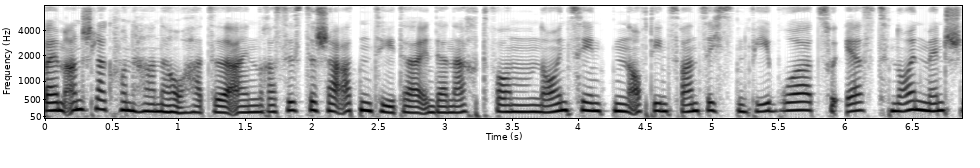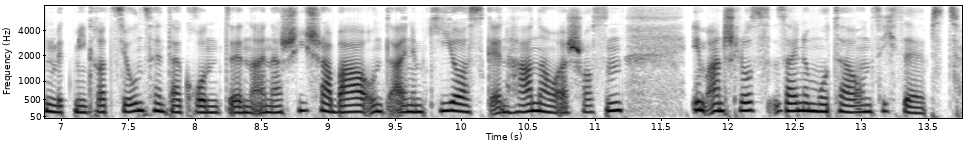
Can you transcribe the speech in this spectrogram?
Beim Anschlag von Hanau hatte ein rassistischer Attentäter in der Nacht vom 19. auf den 20. Februar zuerst neun Menschen mit Migrationshintergrund in einer Shisha-Bar und einem Kiosk in Hanau erschossen, im Anschluss seine Mutter und sich selbst.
